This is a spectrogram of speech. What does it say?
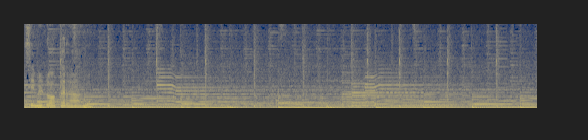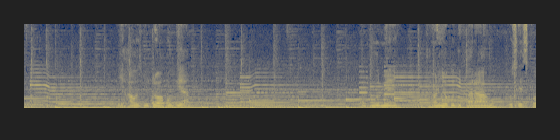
इसे मैं ड्रॉ कर रहा हूँ। ये हाउस भी ड्रॉ हो गया। दूर में झाड़ियों को दिखा रहा हूँ प्रोसेस को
